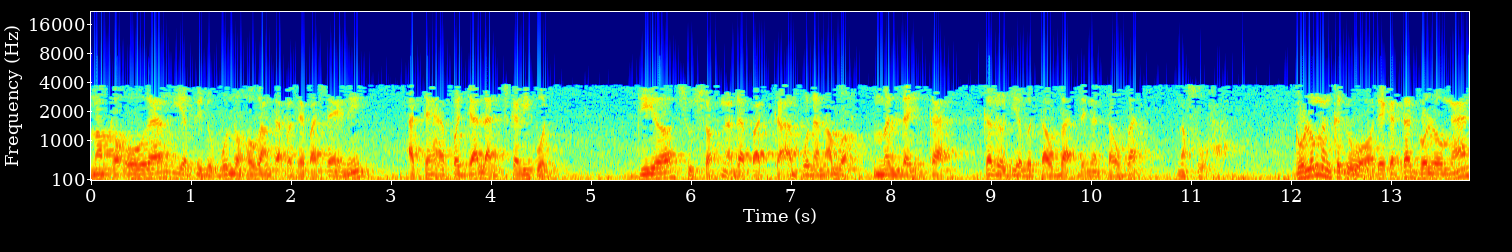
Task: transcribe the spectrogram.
Maka orang yang hidup bunuh orang tak pasal-pasal ni atas apa jalan sekalipun dia susah nak dapat keampunan Allah. Melainkan kalau dia bertaubat dengan taubat nasuha. Golongan kedua dia kata golongan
